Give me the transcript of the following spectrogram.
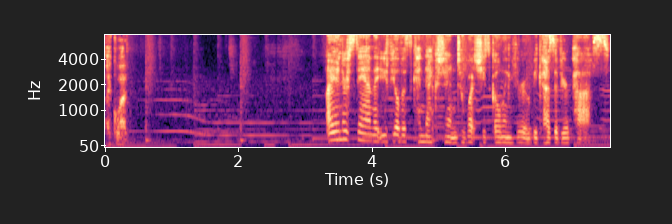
Like what? I understand that you feel this connection to what she's going through because of your past.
